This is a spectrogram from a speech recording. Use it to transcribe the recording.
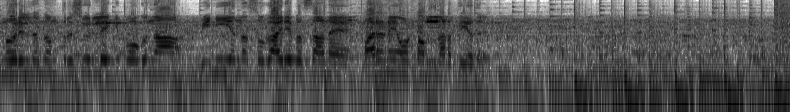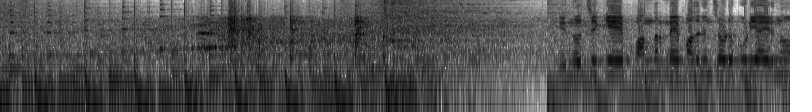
ഷൊർണൂരിൽ നിന്നും തൃശൂരിലേക്ക് പോകുന്ന വിനി എന്ന സ്വകാര്യ ബസ്സാണ് മരണയോട്ടം നടത്തിയത്. ഇന്നുച്ചയ്ക്ക് പന്ത്രണ്ട് പതിനഞ്ചോട് കൂടിയായിരുന്നു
